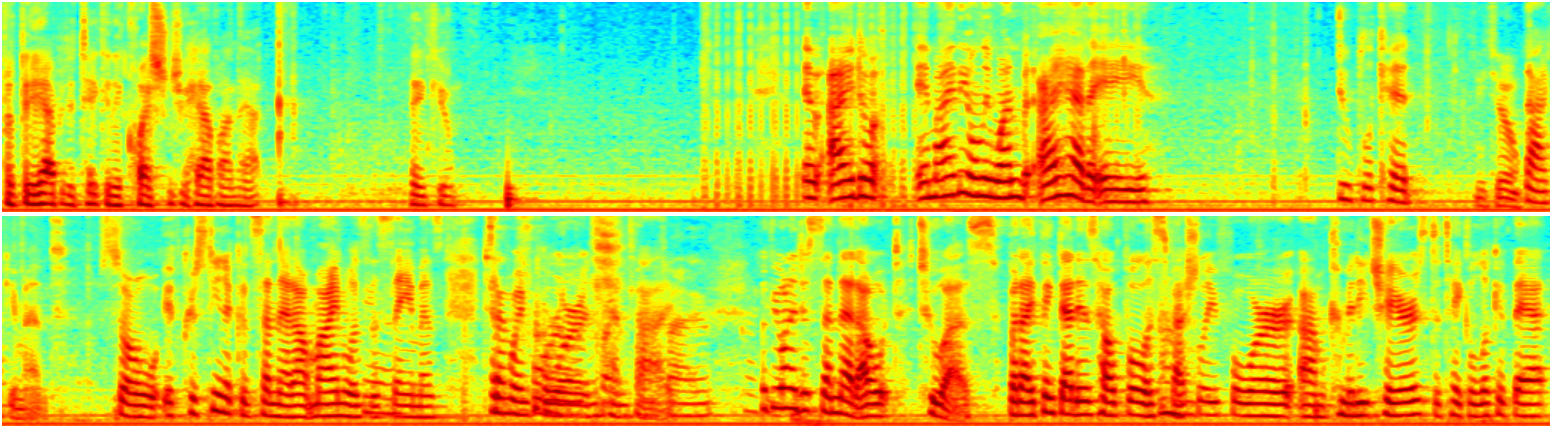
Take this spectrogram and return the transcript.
But be happy to take any questions you have on that. Thank you. Am I don't, am I the only one, but I had a duplicate Me too. document. So if Christina could send that out, mine was the Yeah. same as ten point four and ten five. 10.5. If you want to just send that out to us, but I think that is helpful, especially for um, committee chairs to take a look at that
